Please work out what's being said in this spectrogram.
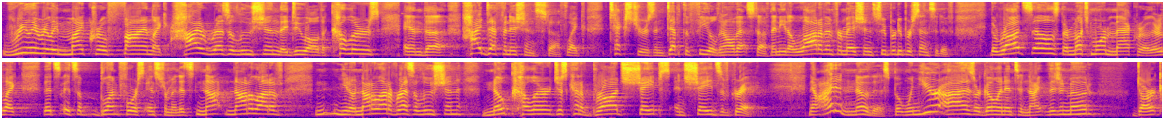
really, really micro fine, like high resolution. They do all the colors and the high definition stuff, like textures and depth of field and all that stuff. They need a lot of information, super duper sensitive. The rod cells, they're much more macro. They're like, it's, it's a blunt force instrument. It's not, not a lot of, you know, not a lot of resolution, no color, just kind of broad shapes and shades of gray. Now, I didn't know this, but when your eyes are going into night vision mode, dark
